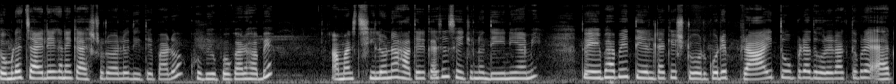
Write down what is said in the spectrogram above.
তোমরা চাইলে এখানে ক্যাস্টর অয়েলও দিতে পারো, খুবই উপকার হবে। আমার ছিল না হাতের কাছে, সেই জন্য দিইনি আমি। তো এইভাবে তেলটাকে স্টোর করে প্রায় তোমরা ধরে রাখতে পারো, এক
